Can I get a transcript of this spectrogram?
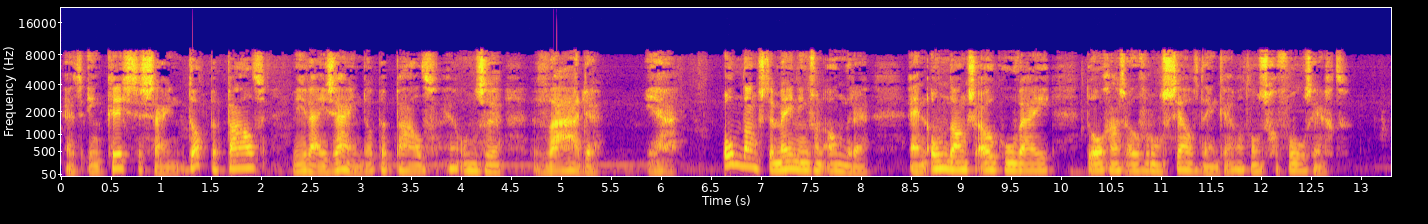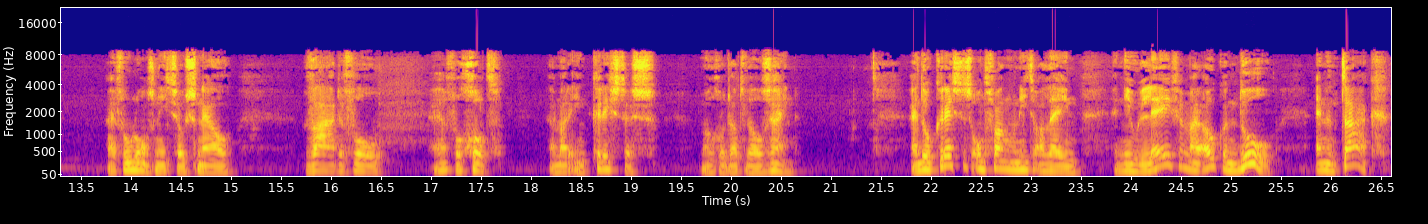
Het in Christus zijn, dat bepaalt wie wij zijn. Dat bepaalt onze waarde. Ja. Ondanks de mening van anderen. En ondanks ook hoe wij doorgaans over onszelf denken, wat ons gevoel zegt. Wij voelen ons niet zo snel waardevol hè, voor God. Maar in Christus mogen we dat wel zijn. En door Christus ontvangen we niet alleen een nieuw leven, maar ook een doel en een taak.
